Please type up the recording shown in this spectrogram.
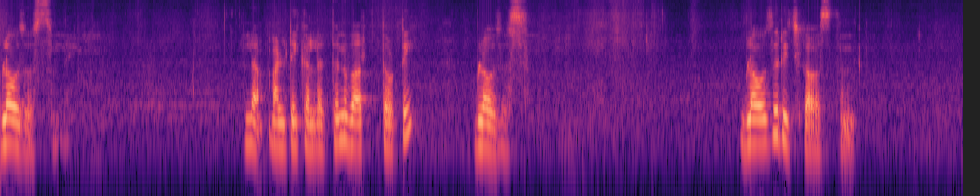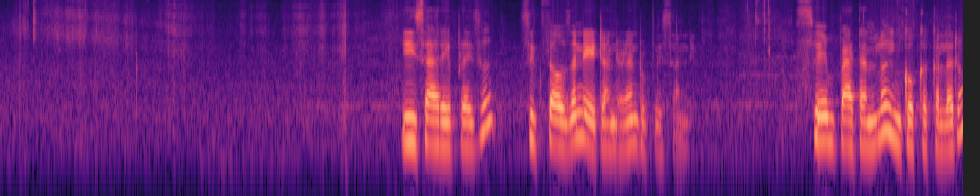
బ్లౌజ్ వస్తుంది. ఇలా మల్టీ కలర్తో వర్క్ తోటి బ్లౌజ్ వస్తుంది. బ్లౌజ్ రిచ్గా వస్తుంది. ఈ sari price six thousand eight hundred and rupees అండి. సేమ్ ప్యాటర్న్లో ఇంకొక కలరు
